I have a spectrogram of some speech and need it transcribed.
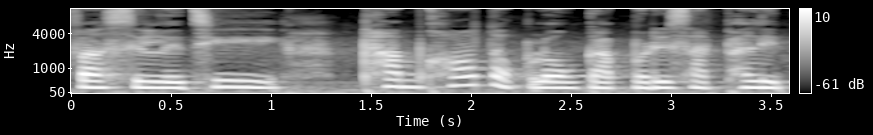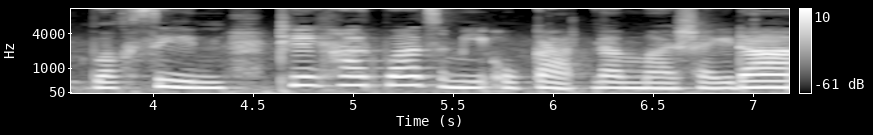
Facility ทำข้อตกลงกับบริษัทผลิตวัคซีนที่คาดว่าจะมีโอกาสนำมาใช้ได้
